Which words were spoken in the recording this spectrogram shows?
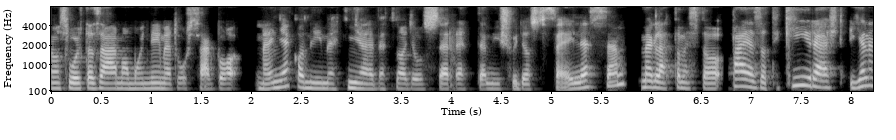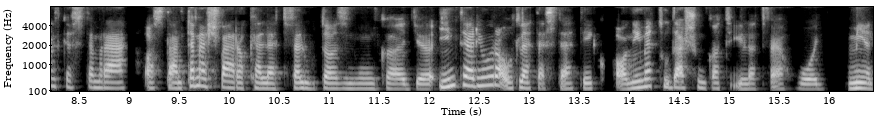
Az volt az álmom, hogy Németországba menjek, a német nyelvet nagyon szerettem is, hogy azt fejleszem. Megláttam ezt a pályázati kiírást, jelentkeztem rá, aztán Temesvárra kellett felutaznunk egy interjúra, ott letesztelték a német tudásunkat, illetve hogy milyen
